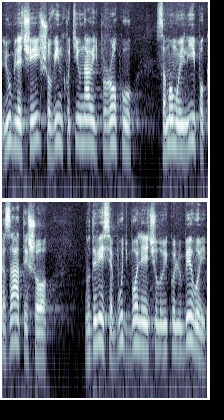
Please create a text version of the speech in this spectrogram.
люблячий, що він хотів навіть пророку самому Ілії показати, що ну дивися, будь більш чоловіколюбивий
